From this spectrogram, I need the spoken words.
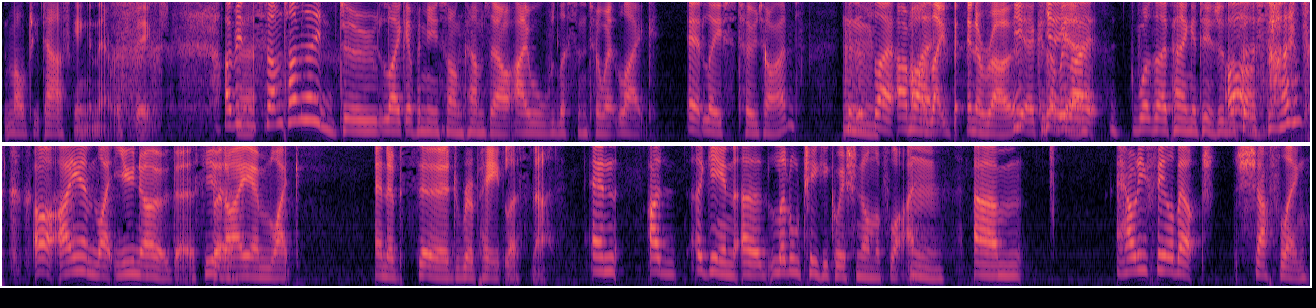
multitasking in that respect. I mean, sometimes I do like if a new song comes out, I will listen to it like at least two times because it's like I'm Oh, like, like in a row? yeah, because I'll be like, was I paying attention the Oh. first time? Oh, I am like you know this, but I am like an absurd repeat listener. and uh, again, a little cheeky question on the fly. Hmm. Um, how do you feel about sh- shuffling,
